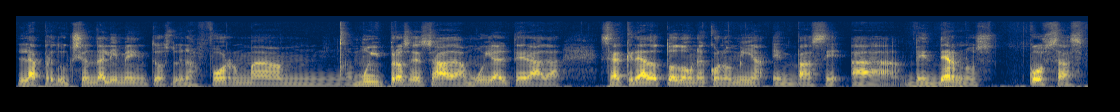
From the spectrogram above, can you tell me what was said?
la producción de alimentos de una forma mm, muy procesada, muy alterada. Se ha creado toda una economía en base a vendernos cosas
